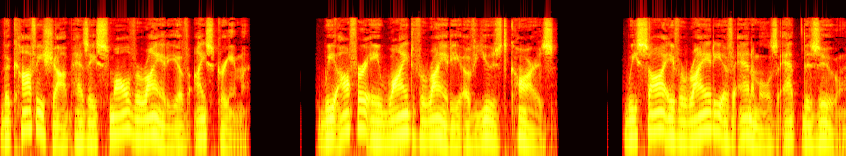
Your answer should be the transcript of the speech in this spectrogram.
The coffee shop has a small variety of ice cream. We offer a wide variety of used cars. We saw a variety of animals at the zoo.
